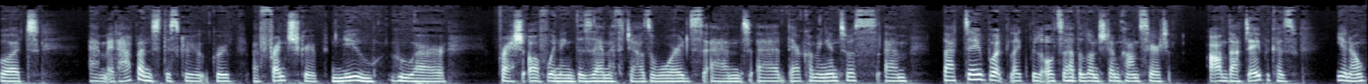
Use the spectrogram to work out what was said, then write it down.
but um, it happens. This group, group, a French group, New, who are fresh off winning the Zenith Jazz Awards, and uh, they're coming into us um, that day. But like, we'll also have a lunchtime concert on that day because you know,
